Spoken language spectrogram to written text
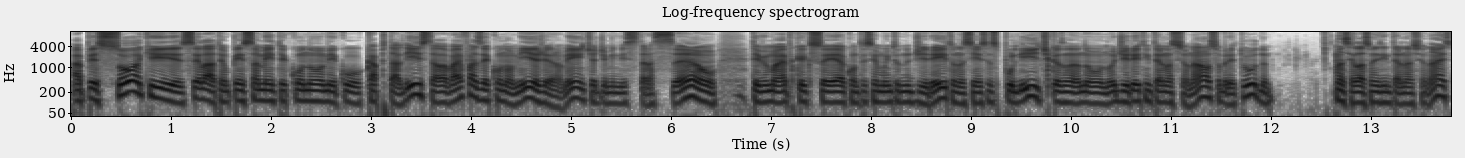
A pessoa que, sei lá, tem um pensamento econômico capitalista, ela vai fazer economia, geralmente, administração. Teve uma época que isso aí acontecia muito no direito, nas ciências políticas, no, no direito internacional, sobretudo sobretudo, nas relações internacionais,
